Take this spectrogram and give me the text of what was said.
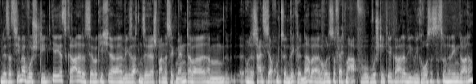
Und jetzt erzähl mal, wo steht ihr jetzt gerade? Das ist ja wirklich, äh, wie gesagt, ein sehr, sehr spannendes Segment, aber ähm, und es scheint sich auch gut zu entwickeln. Ne? Aber hol uns doch vielleicht mal ab, wo, wo steht ihr gerade? Wie, wie groß ist das Unternehmen gerade?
